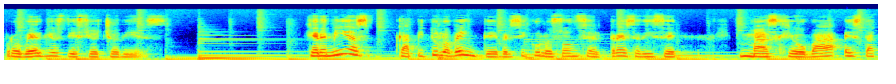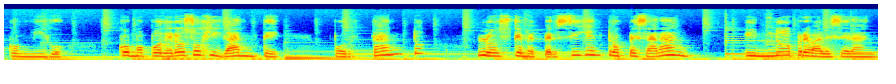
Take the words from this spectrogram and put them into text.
Proverbios 18:10. Jeremías capítulo 20, versículos 11 al 13 dice, Mas Jehová está conmigo como poderoso gigante, por tanto los que me persiguen tropezarán y no prevalecerán,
